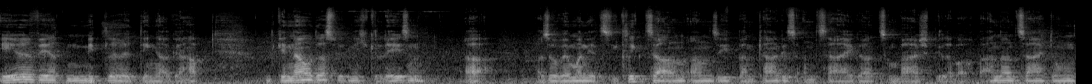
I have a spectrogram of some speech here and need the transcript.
ehrwerten mittlere Dinger gehabt. Und genau das wird nicht gelesen. Ah, also wenn man jetzt die Klickzahlen ansieht, beim Tagesanzeiger zum Beispiel, aber auch bei anderen Zeitungen,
